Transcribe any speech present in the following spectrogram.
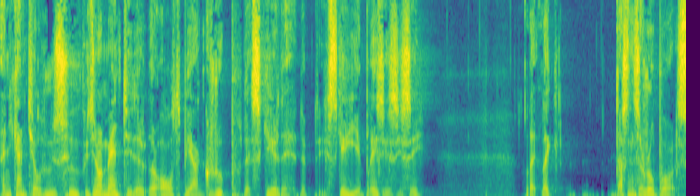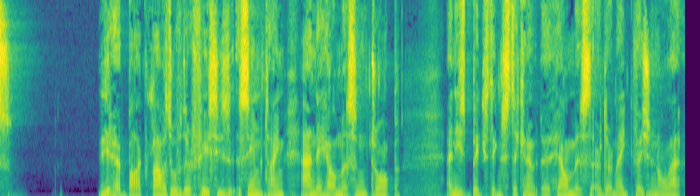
and you can't tell who's who, because you're not meant to. They're, they're, all to be a group that scare, the, the, scare you blazes, you see. Like, like dozens of robots. They have balaclavas over their faces at the same time, and the helmets on top. And these big things sticking out the helmets that are their night vision and all that.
